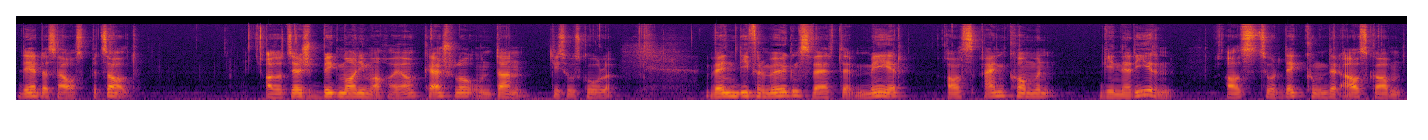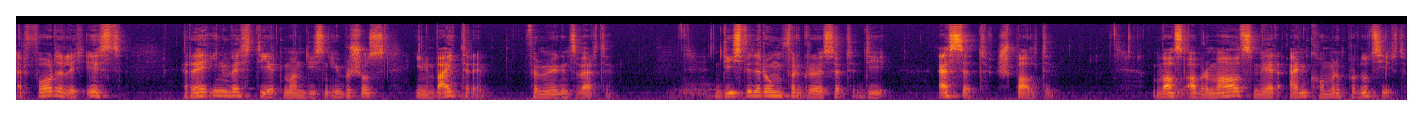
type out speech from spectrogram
der das Haus bezahlt. Also zuerst Big Money machen, ja, Cashflow und dann die Haus holen. Wenn die Vermögenswerte mehr als Einkommen generieren, als zur Deckung der Ausgaben erforderlich ist, reinvestiert man diesen Überschuss in weitere Vermögenswerte. Dies wiederum vergrößert die Asset-Spalte, was abermals mehr Einkommen produziert.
